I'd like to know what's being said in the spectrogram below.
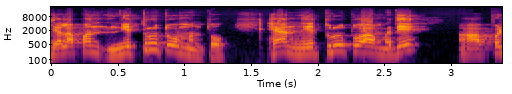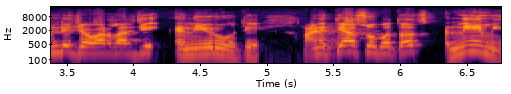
ज्याला आपण नेतृत्व म्हणतो ह्या नेतृत्वामध्ये पंडित जवाहरलालजी नेहरू होते. आणि त्यासोबतच नेहमी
